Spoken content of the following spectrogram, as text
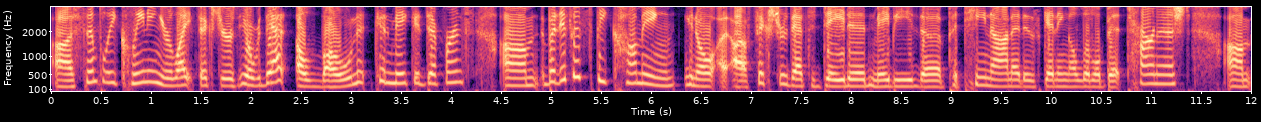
Uh, simply cleaning your light fixtures, you know, that alone can make a difference. Um, but if it's becoming, you know, a, a, fixture that's dated, maybe the patina on it is getting a little bit tarnished. Um,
